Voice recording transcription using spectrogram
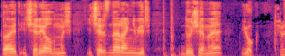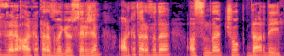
gayet içeriye alınmış. İçerisinde herhangi bir döşeme yok. Şimdi sizlere arka tarafı da göstereceğim. Arka tarafı da aslında çok dar değil.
